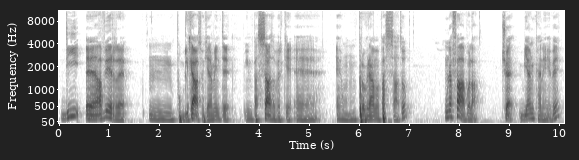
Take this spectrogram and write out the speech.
di eh, aver mh, mm, pubblicato, chiaramente in passato perché è, è un programma passato, una favola cioè Biancaneve,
